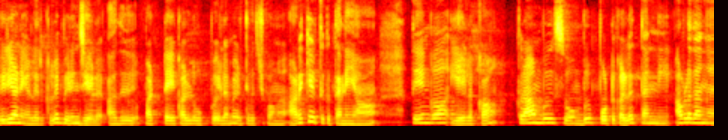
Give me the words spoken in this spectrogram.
பிரியாணி இலை இருக்குல்ல பிரிஞ்சி இலை. அது பட்டை கல் உப்பு எல்லாமே எடுத்து வச்சுக்கோங்க. அரைக்கிறதுக்கு தனியாக தேங்காய் ஏலக்காய் கிராம்பு சோம்பு பொட்டுக்கடல தண்ணி. அவ்வளோதாங்க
